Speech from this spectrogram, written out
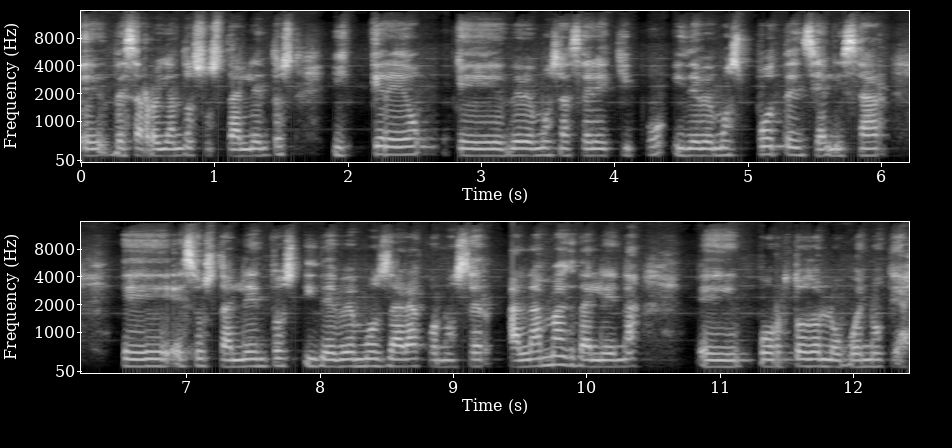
Eh, desarrollando sus talentos y creo que debemos hacer equipo y debemos potencializar eh, esos talentos y debemos dar a conocer a la Magdalena eh, por todo lo bueno que hay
